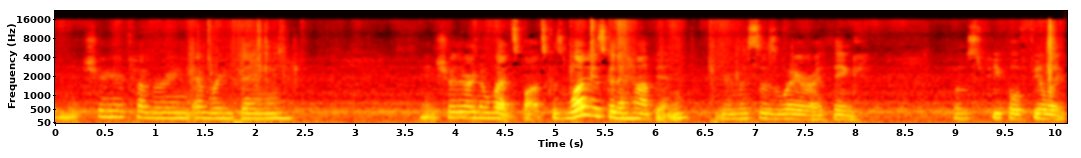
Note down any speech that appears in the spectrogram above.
Make sure you're covering everything. Make sure there are no wet spots. Because what is going to happen, and this is where I think most people feel like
